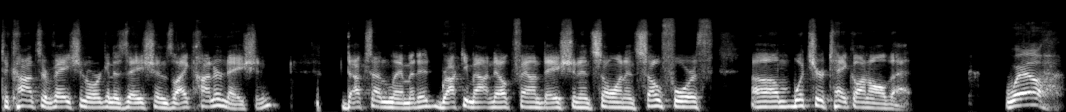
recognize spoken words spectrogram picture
to conservation organizations like Hunter Nation, Ducks Unlimited, Rocky Mountain Elk Foundation, and so on and so forth. Um, what's your take on all that? Well,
